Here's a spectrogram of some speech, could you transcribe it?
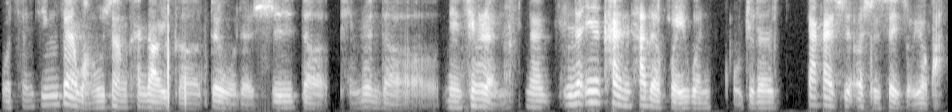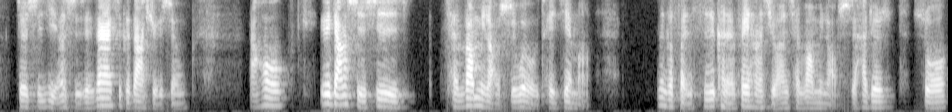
我曾经在网络上看到一个对我的诗的评论的年轻人，那那因为看他的回文，我觉得大概是二十岁左右吧，就十几二十岁，大概是个大学生。然后因为当时是。陈方明老师为我推荐嘛，那个粉丝可能非常喜欢陈方明老师，他就说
